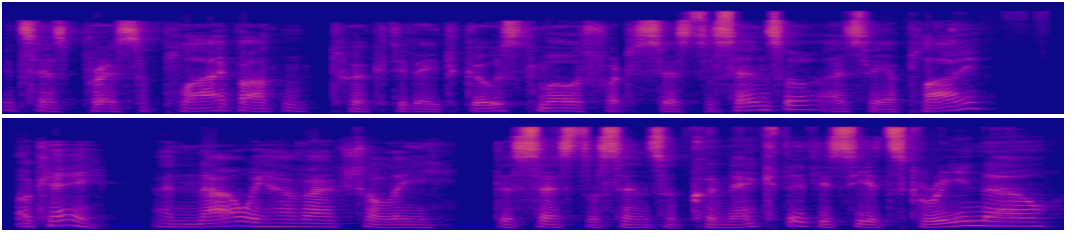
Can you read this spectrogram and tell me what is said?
It says press apply button to activate ghost mode for the Sesto Senso. I say apply. Okay, and now we have actually the Sesto Senso connected. You see it's green now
